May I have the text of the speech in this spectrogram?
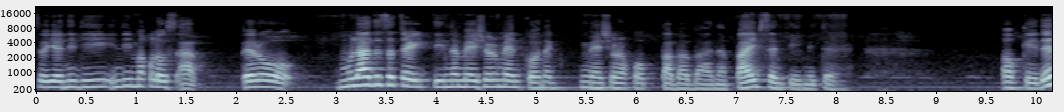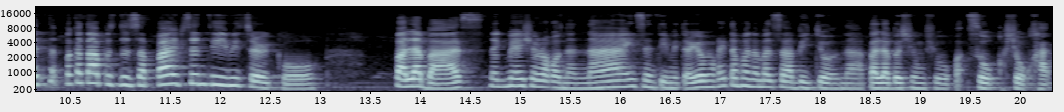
So, yan, hindi, hindi ma-close up. Pero, mula doon sa 13 na measurement ko, nag-measure ako pababa na 5 cm. Okay, then pagkatapos dun sa 5 cm ko, palabas, nag-measure ako na 9 cm. Yung makita mo naman sa video na palabas yung sukat, sukat, sukat,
